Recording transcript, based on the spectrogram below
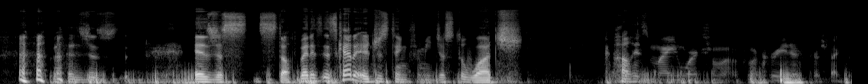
it's just, it's just stuff. But it's it's kind of interesting for me just to watch how his mind works from a from a creative perspective.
